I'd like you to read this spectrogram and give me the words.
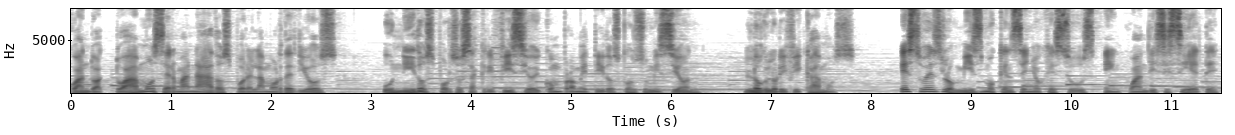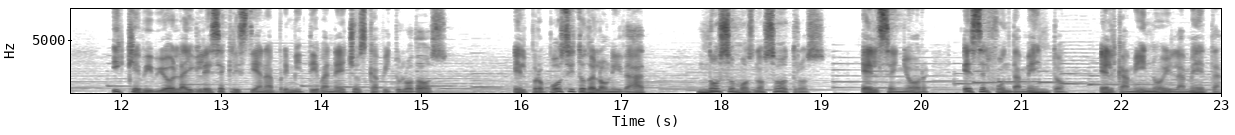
Cuando actuamos hermanados por el amor de Dios, unidos por su sacrificio y comprometidos con su misión, lo glorificamos. Eso es lo mismo que enseñó Jesús en Juan 17 y que vivió la iglesia cristiana primitiva en Hechos capítulo 2. El propósito de la unidad no somos nosotros. El Señor es el fundamento, el camino y la meta.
